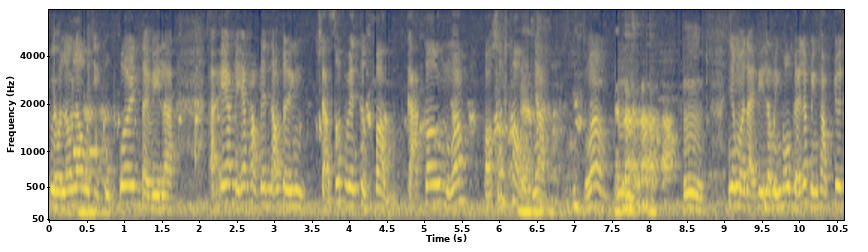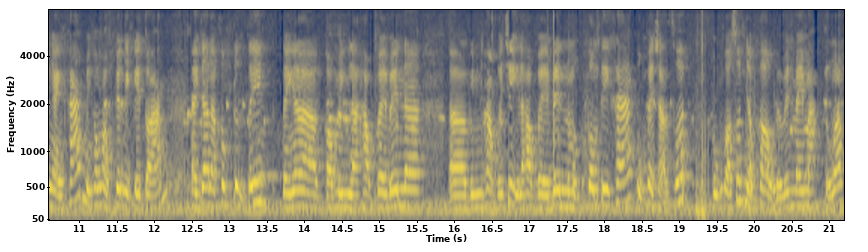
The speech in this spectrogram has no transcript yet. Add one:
nhưng mà lâu lâu chị cũng quên tại vì là à, em thì em học lên giáo trình sản xuất bên thực phẩm cá cơm đúng không có xuất khẩu nhỉ đúng không dạ ừ. xuất khẩu Ừ. Nhưng mà tại vì là mình hôm đấy là mình học chuyên ngành khác, mình không học chuyên cái kế toán, thành ra là không tự tin. Thành ra là có mình là học về bên ờ, ờ, mình học với chị là học về bên một công ty khác cũng về sản xuất, cũng có xuất nhập khẩu để bên may mặc đúng không?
